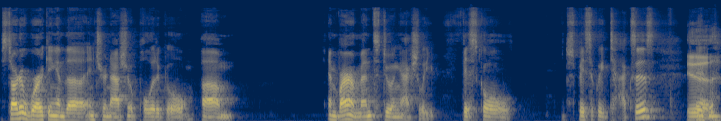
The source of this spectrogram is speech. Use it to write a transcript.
Started working in the international political um, environment, doing actually fiscal, just basically taxes. Yeah, and,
